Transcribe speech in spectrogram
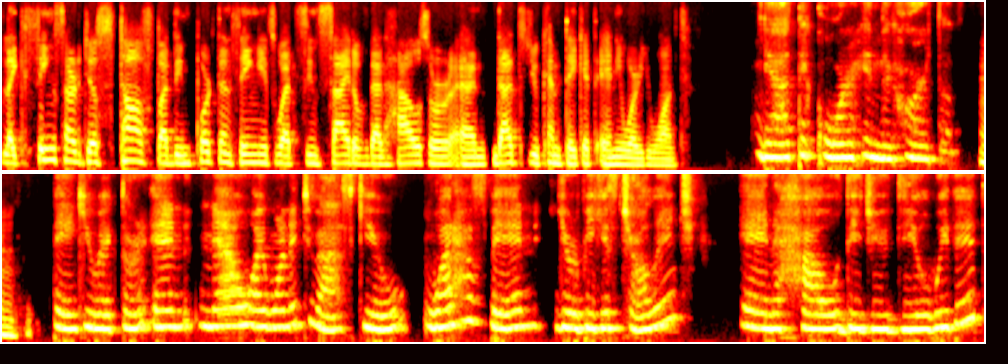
like things are just tough but the important thing is what's inside of that house or and that you can take it anywhere you want yeah the core in the heart of mm-hmm. Thank you, Hector. And now I wanted to ask you what has been your biggest challenge and how did you deal with it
